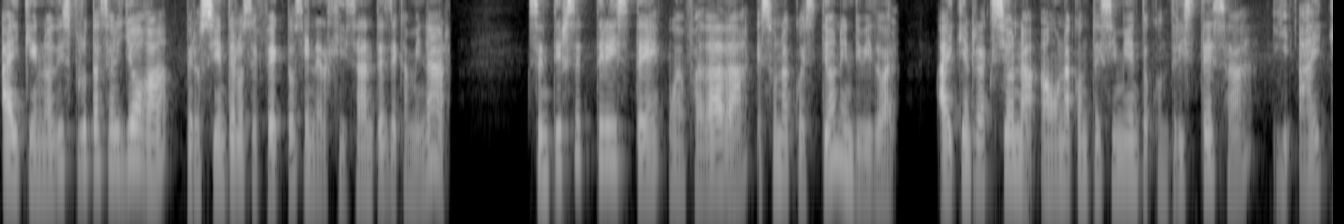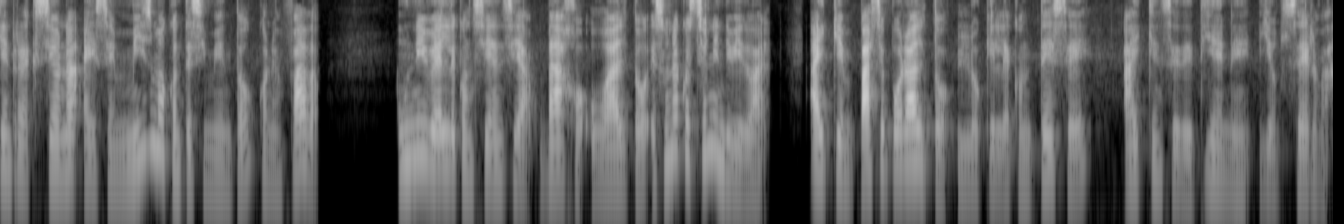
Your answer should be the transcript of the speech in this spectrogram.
Hay quien no disfruta hacer yoga, pero siente los efectos energizantes de caminar. Sentirse triste o enfadada es una cuestión individual. Hay quien reacciona a un acontecimiento con tristeza y hay quien reacciona a ese mismo acontecimiento con enfado. Un nivel de conciencia bajo o alto es una cuestión individual. Hay quien pase por alto lo que le acontece, hay quien se detiene y observa.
